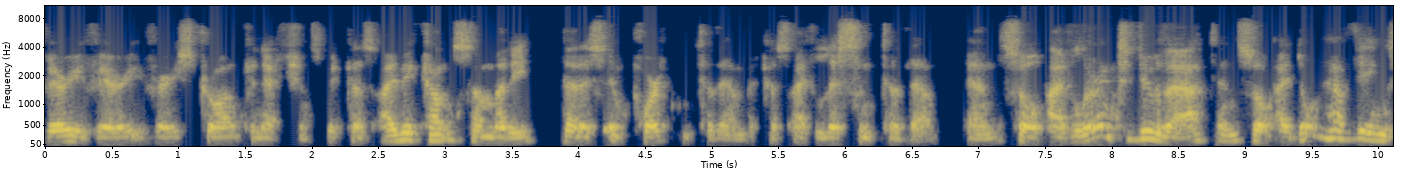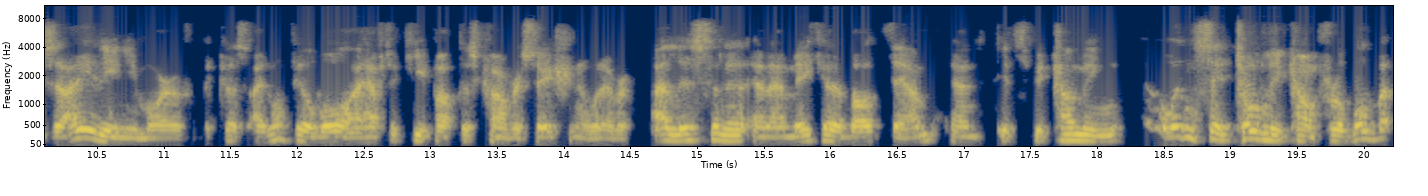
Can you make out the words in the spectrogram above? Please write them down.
very, very, very strong connections because I become somebody that is important to them because I've listened to them. And so I've learned to do that. And so I don't have the anxiety anymore because I don't feel, well, I have to keep up this conversation or whatever. I listen and I make it about them. And it's becoming wouldn't say totally comfortable, but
